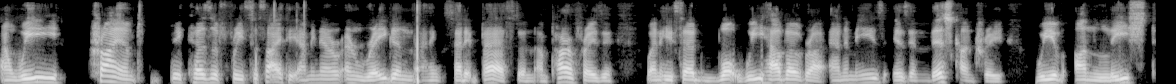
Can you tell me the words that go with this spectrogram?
And we triumphed because of free society. I mean, and Reagan, I think, said it best, and I'm paraphrasing when he said, What we have over our enemies is in this country, we have unleashed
